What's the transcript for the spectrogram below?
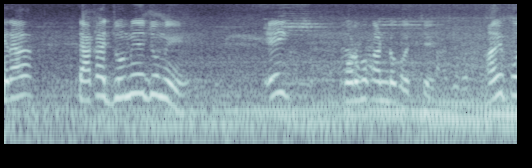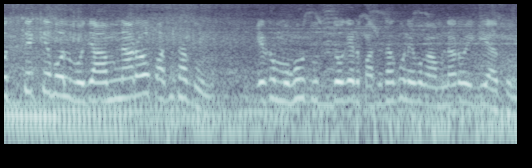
এরা টাকা জমিয়ে জমিয়ে এই কর্মকাণ্ড করছে। আমি প্রত্যেককে বলব যে আপনারাও পাশে থাকুন, এরকম মহৎ উদ্যোগের পাশে থাকুন এবং আপনারাও এগিয়ে আসুন।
